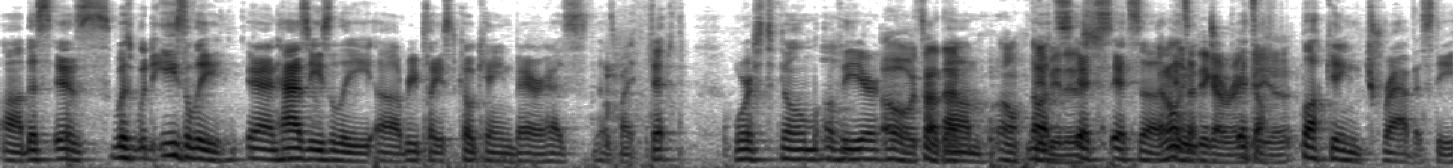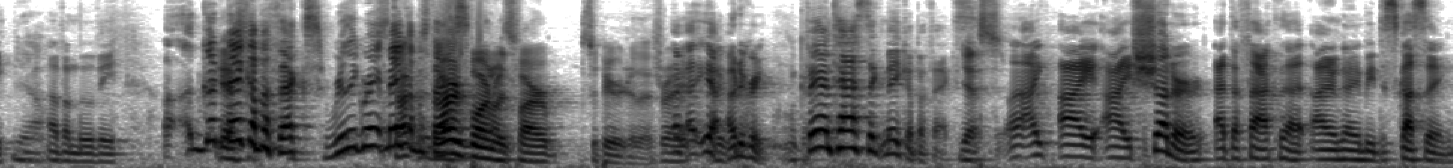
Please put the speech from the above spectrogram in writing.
Uh, this is was would easily and has easily uh, replaced Cocaine Bear as as my fifth worst film of the year. Oh, it's not that. Um, oh, no, maybe it's, it is. It's it's a. I don't it's even a, think I ranked It's a yet. fucking travesty Yeah. of a movie. Uh, good Yeah, makeup effects, really great Star, makeup effects. Stars Born was far superior to this, right? Uh, yeah, I'd agree. Okay. Fantastic makeup effects. Yes. I, I, I shudder at the fact that I am going to be discussing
